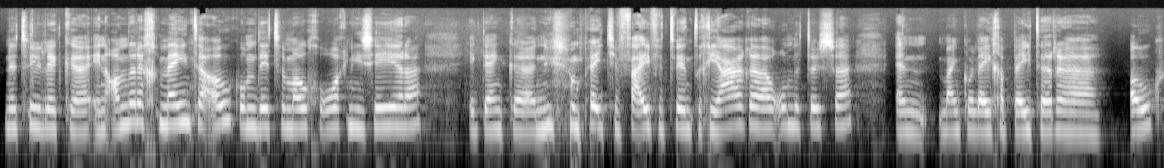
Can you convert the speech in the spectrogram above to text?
natuurlijk eh, in andere gemeenten ook om dit te mogen organiseren. Ik denk eh, nu zo'n beetje 25 jaar ondertussen. En mijn collega Peter ook.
